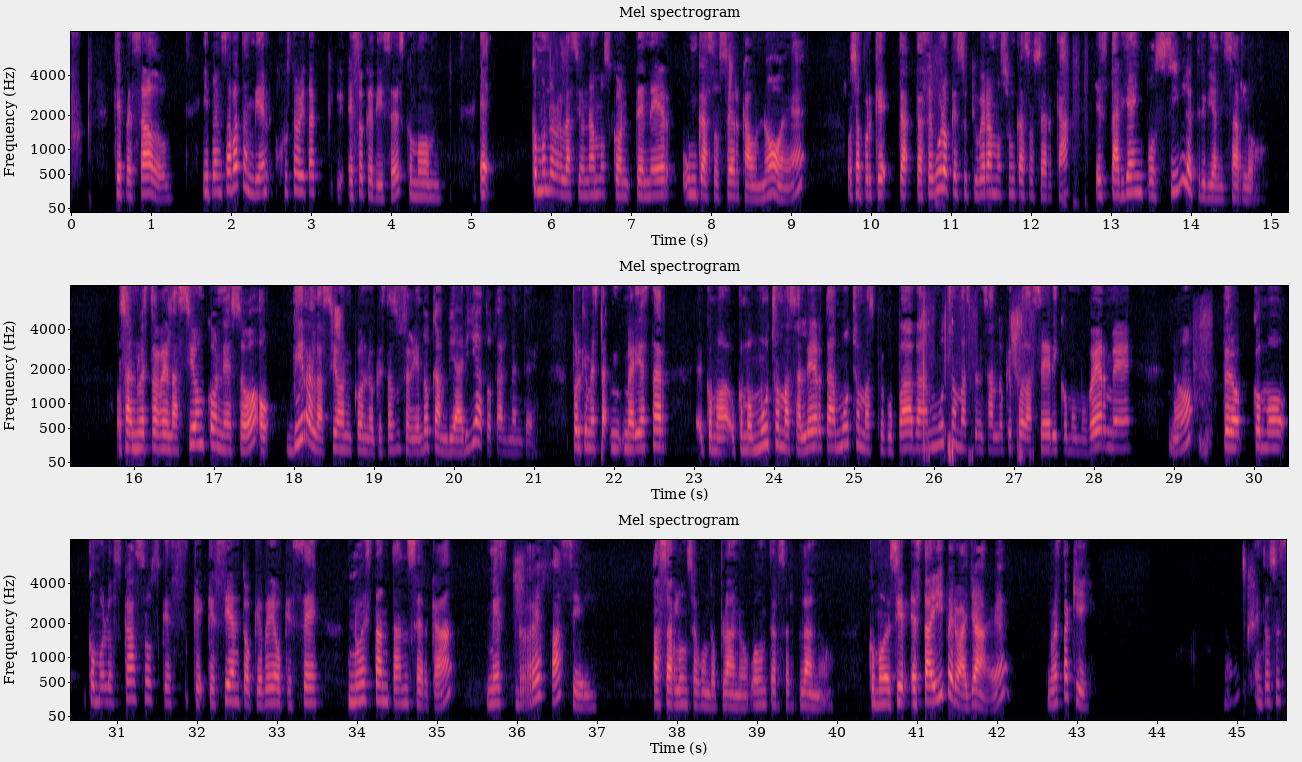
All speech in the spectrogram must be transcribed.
qué pesado. Y pensaba también, justo ahorita, eso que dices, como eh, cómo nos relacionamos con tener un caso cerca o no, ¿eh? O sea, porque te, aseguro que si tuviéramos un caso cerca, estaría imposible trivializarlo. O sea, nuestra relación con eso, o mi relación con lo que está sucediendo, cambiaría totalmente. Porque me, me haría estar como, como, mucho más alerta, mucho más preocupada, mucho más pensando qué puedo hacer y cómo moverme, ¿no? Pero como, como los casos que, que, siento, que veo, que sé, no están tan cerca, me es re fácil pasarlo a un segundo plano o a un tercer plano. Como decir, está ahí, pero allá, ¿eh? No está aquí. Entonces.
